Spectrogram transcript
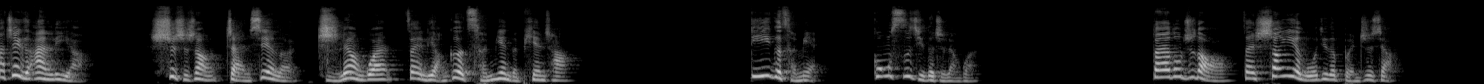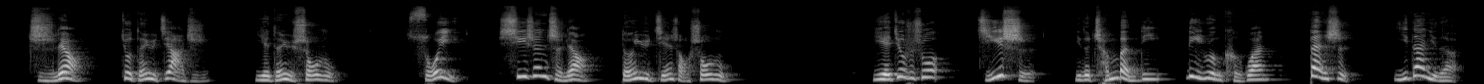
那这个案例啊，事实上展现了质量观在两个层面的偏差。第一个层面，公司级的质量观。大家都知道，在商业逻辑的本质下，质量就等于价值，也等于收入。所以，牺牲质量等于减少收入。也就是说，即使你的成本低、利润可观，但是一旦你的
